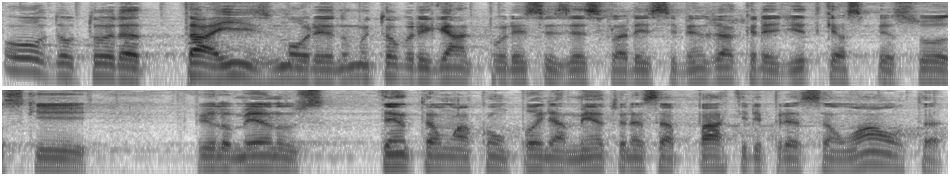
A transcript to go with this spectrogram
Ô, doutora Thaís Moreno, muito obrigado por esses esclarecimentos. Eu acredito que as pessoas que, pelo menos, tentam um acompanhamento nessa parte de pressão alta,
